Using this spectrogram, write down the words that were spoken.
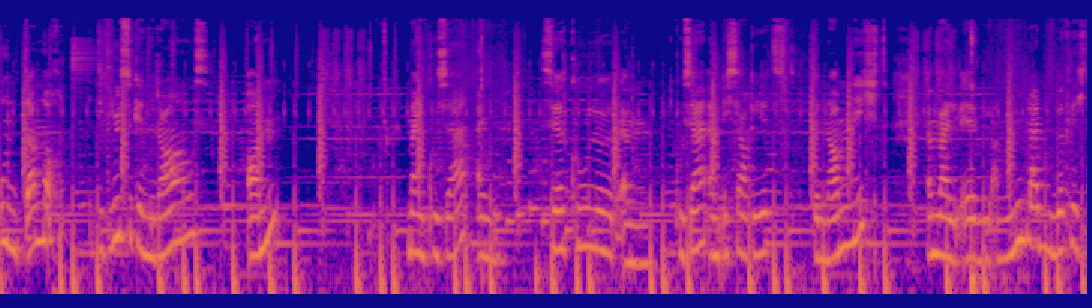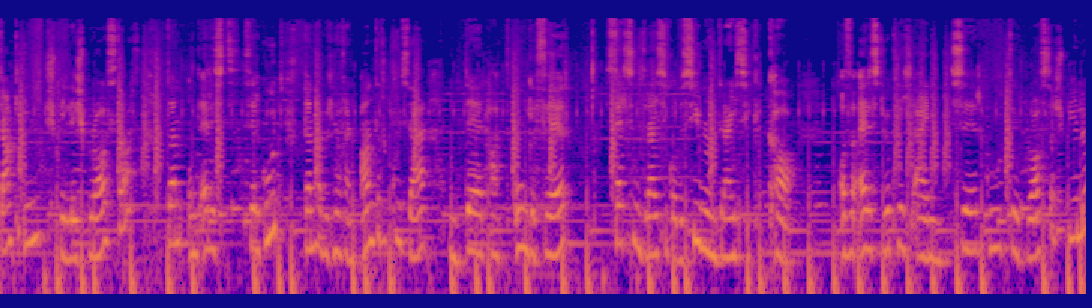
Und dann noch die Grüße gehen raus an mein Cousin, ein sehr cooler ähm, Cousin, ähm, ich sage jetzt den Namen nicht, ähm, weil er will anonym bleiben, wirklich, dank ihm. Spiele ich Brawl Stars. Dann, und er ist sehr gut. Dann habe ich noch einen anderen Cousin und der hat ungefähr 36 oder 37k. Also er ist wirklich ein sehr guter Brawl Stars Spieler.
